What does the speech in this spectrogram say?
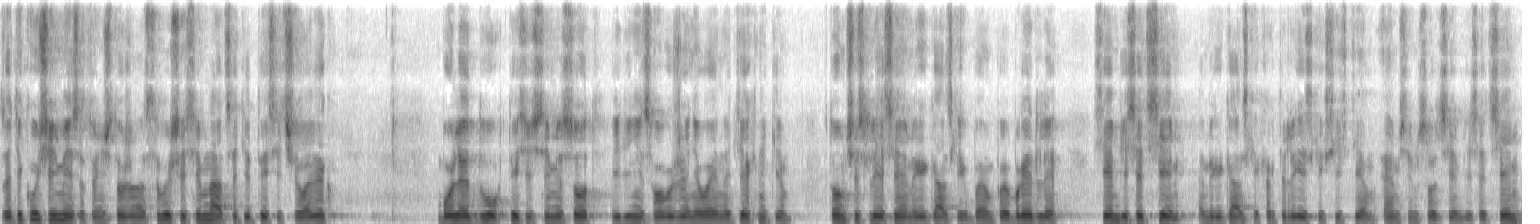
За текущий месяц уничтожено свыше 17 тысяч человек, более 2700 единиц вооружения военной техники, в том числе 7 американских БМП «Брэдли», 77 американских артиллерийских систем М777,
